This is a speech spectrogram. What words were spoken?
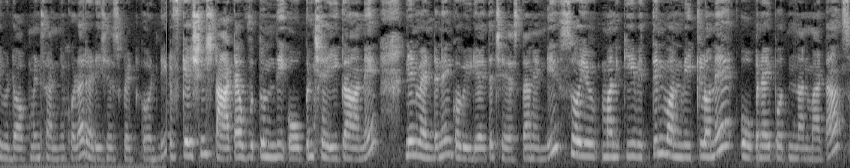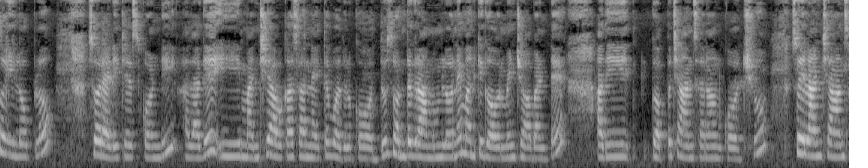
ఇవి డాక్యుమెంట్స్ అన్నీ కూడా రెడీ చేసి పెట్టుకోండి. నోటిఫికేషన్ స్టార్ట్ అవుతుంది ఓపెన్ చేయగానే నేను వెంటనే ఇంకో వీడియో అయితే చేస్తానండి. సో మనకి విత్ ఇన్ వన్ వీక్లోనే ఓపెన్ అయిపోతుంది అనమాట సో ఈ లోపల సో రెడీ చేసుకోండి. అలాగే ఈ మంచి అవకాశాన్ని అయితే వదులుకోవద్దు. సొంత గ్రామంలోనే మనకి గవర్నమెంట్ జాబ్ అంటే అది గొప్ప ఛాన్స్ అని అనుకోవచ్చు. సో ఇలాంటి ఛాన్స్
